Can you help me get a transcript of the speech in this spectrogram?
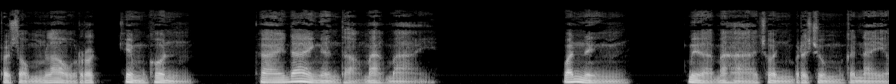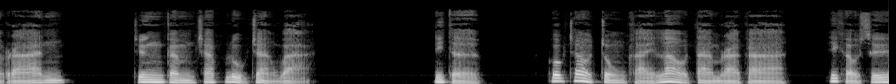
ผสมเหล้ารสเข้มข้น ขายได้เงินทองมากมาย วันหนึ่ง เมื่อมหาชนประชุมกันในร้าน จึงกำชับลูกจ้างว่า นี่เธอ พวกเจ้าจงขายเหล้าตามราคาที่เขาซื้อ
